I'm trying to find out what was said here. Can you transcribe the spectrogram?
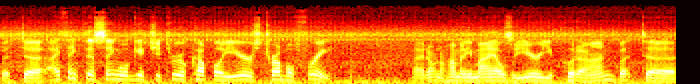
but uh, I think this thing will get you through a couple of years trouble free. I don't know how many miles a year you put on, but uh,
